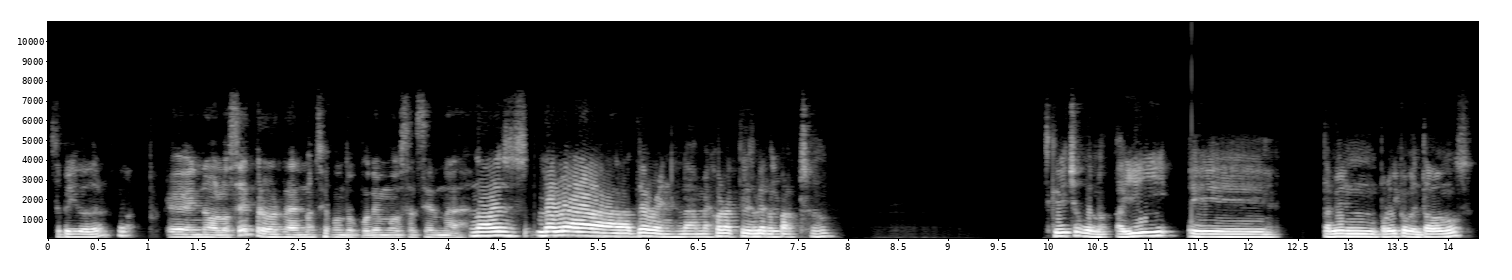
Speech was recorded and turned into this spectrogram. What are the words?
¿Se apellido Dar? No. Eh, no lo sé, pero ahora en un segundo podemos hacer una. No, es Laura Dern, la mejor actriz de reparto. Es que de hecho, bueno, ahí eh, también por ahí comentábamos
